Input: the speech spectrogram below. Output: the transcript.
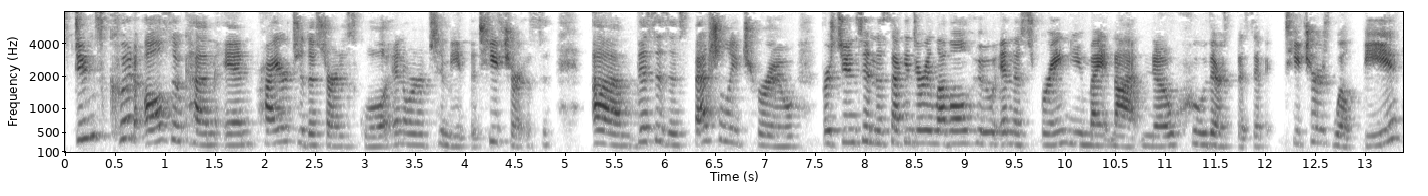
Students could also come in prior to the start of school in order to meet the teachers. Um, this is especially true for students in the secondary level who in the spring you might not know who their specific teachers will be.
